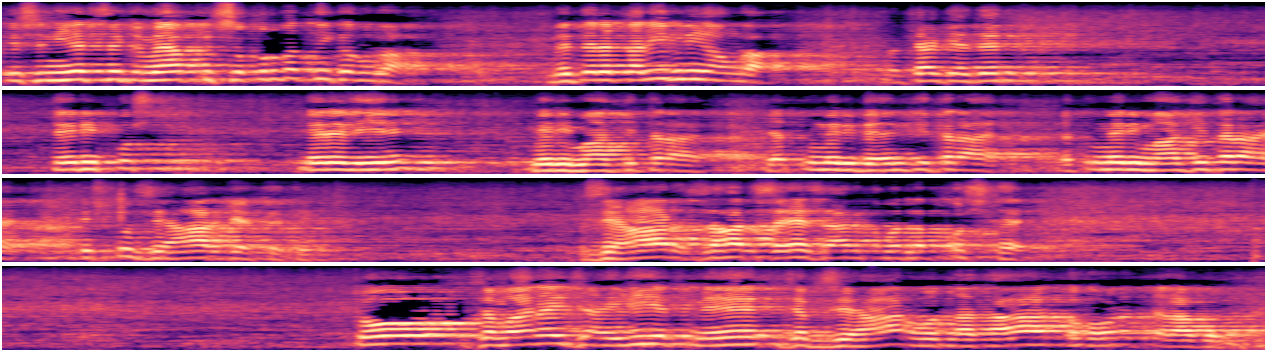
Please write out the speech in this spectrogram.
اس نیت سے کہ میں آپ کی قربت نہیں کروں گا، میں تیرے قریب نہیں آؤں گا۔ اور کیا کہتے؟ تیری پشت میرے لیے میری ماں کی طرح ہے، یا تو میری بہن کی طرح ہے، یا تو میری ماں کی طرح ہے، اس کو زہار کہتے تھے۔ زہار، زہر سے زہر کا مطلب پشت ہے۔ تو زمانہ جاہلیت میں جب زہار ہوتا تھا تو عورت طلاق ہو جاتی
